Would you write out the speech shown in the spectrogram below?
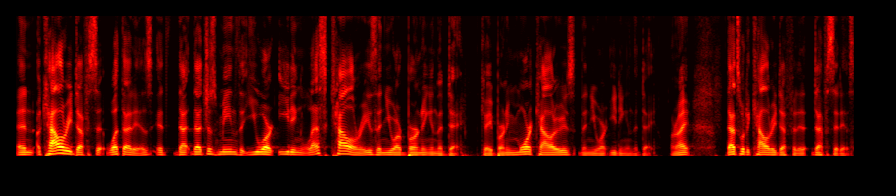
And a calorie deficit, what that is, it that that just means that you are eating less calories than you are burning in the day. Okay, burning more calories than you are eating in the day. All right, that's what a calorie deficit deficit is.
